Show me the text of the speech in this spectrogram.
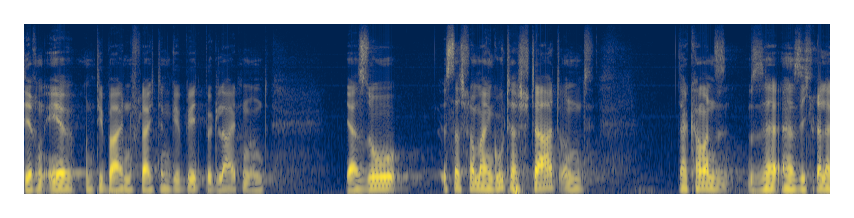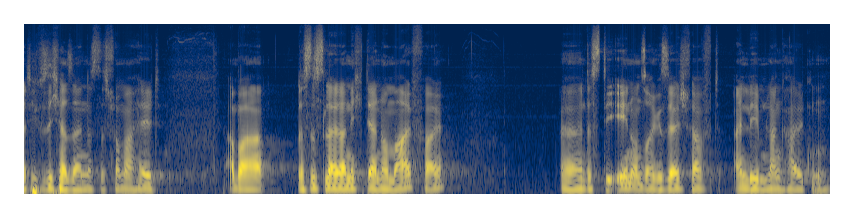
deren Ehe und die beiden vielleicht im Gebet begleiten. Und ja, so ist das schon mal ein guter Start und da kann man äh, sich relativ sicher sein, dass das schon mal hält. Aber das ist leider nicht der Normalfall, äh, dass die Ehen unserer Gesellschaft ein Leben lang halten.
